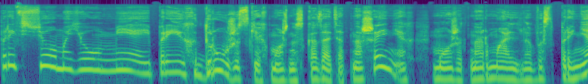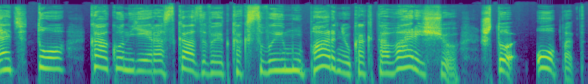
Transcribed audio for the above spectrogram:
при всем ее уме и при их дружеских, можно сказать, отношениях может нормально воспринять то, как он ей рассказывает как своему парню, как товарищу, что опыт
